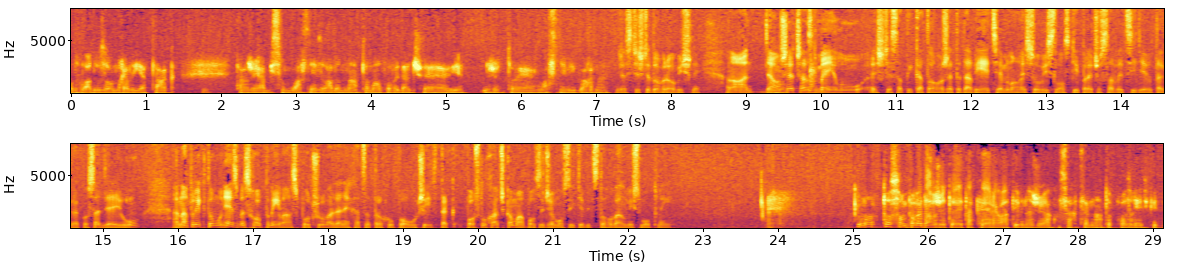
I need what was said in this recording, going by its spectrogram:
od hladu zomreli a tak. Hm. Takže ja by som vlastne vzhľadom na to mal povedať, že, je, že to je vlastne výborné. Že ste ešte dobre obyšli. No a ďalšia uh-huh. časť mailu ešte sa týka toho, že teda viete mnohé súvislosti, prečo sa veci dejú tak, ako sa dejú. A napriek tomu nie sme schopní vás počúvať a nechať sa trochu poučiť, tak poslucháčka má pocit, že musíte byť z toho veľmi smutný. No to som povedal, že to je také relatívne, že ako sa chcem na to pozrieť. Keď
